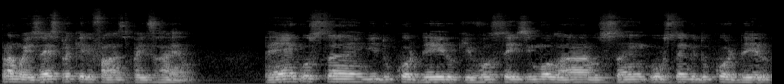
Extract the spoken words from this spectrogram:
para Moisés para que ele falasse para Israel? Pega o sangue do cordeiro que vocês imolaram, o sangue, o sangue do cordeiro,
